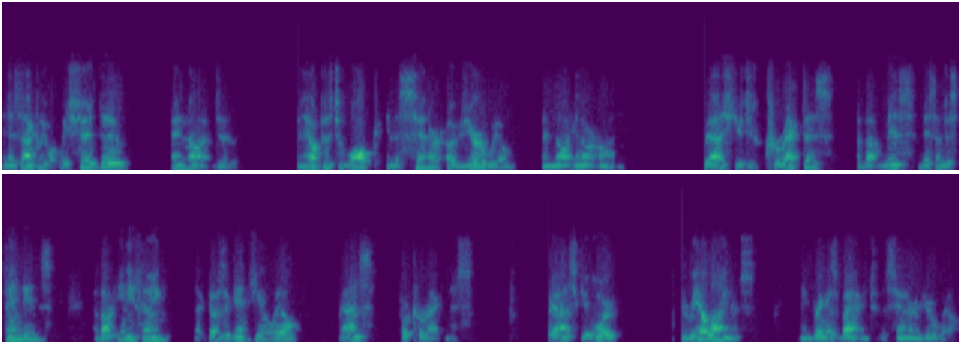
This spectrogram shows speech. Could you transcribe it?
in exactly what we should do and not do. And help us to walk in the center of your will and not in our own. We ask you to correct us about mis- misunderstandings, about anything that goes against your will. We ask for correctness. We ask you, Lord, to realign us and bring us back into the center of your will.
